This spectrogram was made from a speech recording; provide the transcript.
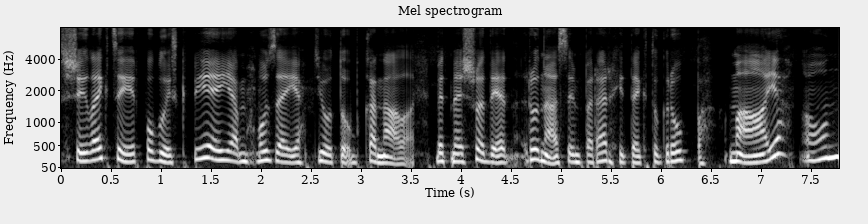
Šī lekcija ir publiski pieejama muzeja YouTube kanālā, bet mēs šodien runāsim par arhitektu grupu Māja, un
